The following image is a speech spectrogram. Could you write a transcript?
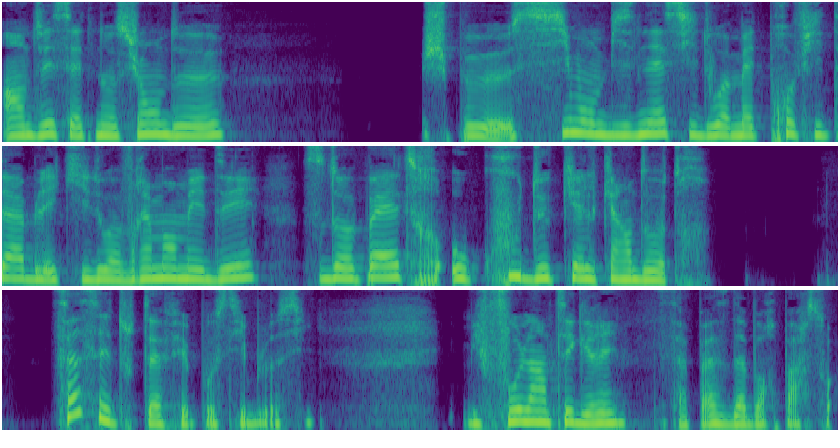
enlever cette notion de je peux si mon business il doit m'être profitable et qu'il doit vraiment m'aider, ça doit pas être au coût de quelqu'un d'autre. Ça c'est tout à fait possible aussi. Il faut l'intégrer, ça passe d'abord par soi.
